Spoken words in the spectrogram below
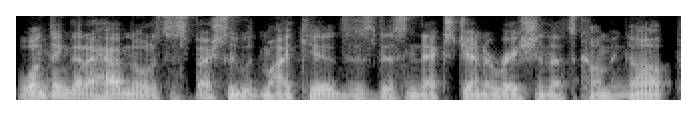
one thing that i have noticed especially with my kids is this next generation that's coming up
